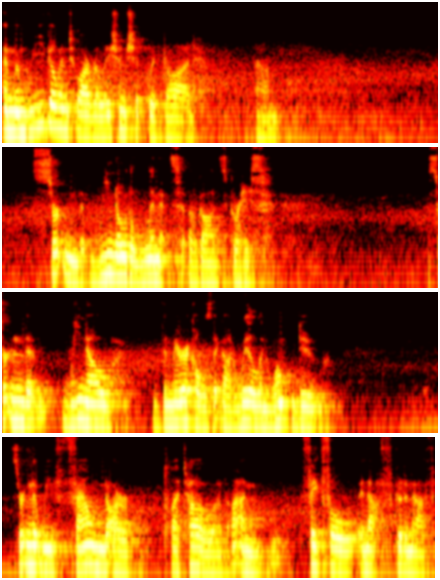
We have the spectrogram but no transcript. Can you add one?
And when we go into our relationship with God, um, certain that we know the limits of God's grace, certain that we know the miracles that God will and won't do, certain that we've found our plateau of I'm faithful enough, good enough,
